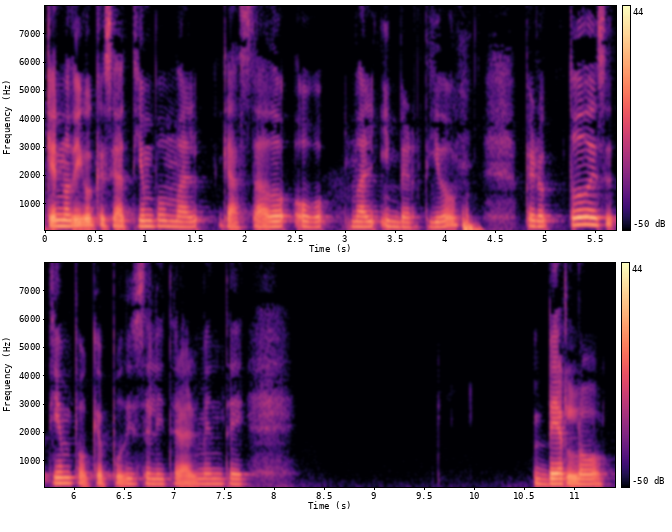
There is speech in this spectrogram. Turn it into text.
que no digo que sea tiempo mal gastado o mal invertido, pero todo ese tiempo que pudiste literalmente verlo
